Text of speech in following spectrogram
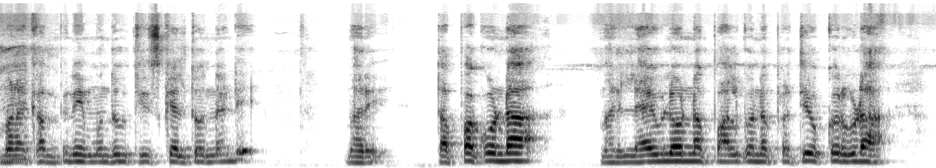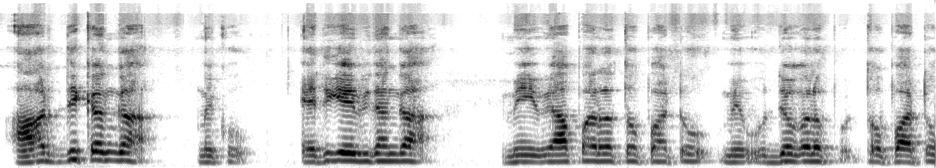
మన కంపెనీ ముందుకు తీసుకెళ్తుందండి. మరి తప్పకుండా మరి లైవ్లో ఉన్న పాల్గొన్న ప్రతి ఒక్కరు కూడా ఆర్థికంగా మీకు ఎదిగే విధంగా మీ వ్యాపారాలతో పాటు మీ ఉద్యోగాలతో పాటు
